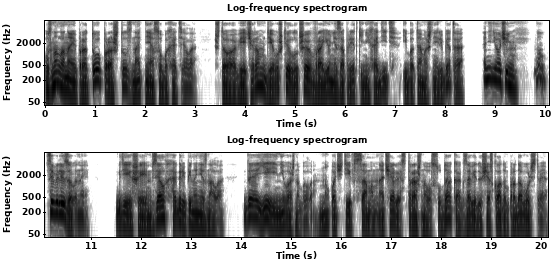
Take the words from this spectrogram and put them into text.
Узнала она и про то, про что знать не особо хотела что вечером девушке лучше в районе запретки не ходить, ибо тамошние ребята, они не очень, ну, цивилизованные. Где их Шейн взял, Агриппина не знала. Да ей и не важно было, но почти в самом начале страшного суда, как заведующая складом продовольствия,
